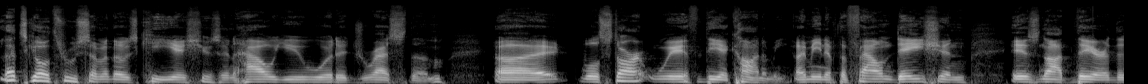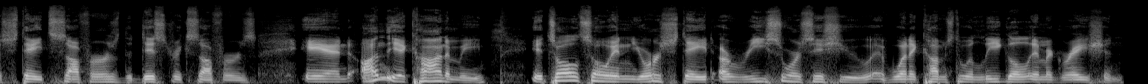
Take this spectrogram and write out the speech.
Let's go through some of those key issues and how you would address them. Uh, we'll start with the economy. I mean, if the foundation is not there, the state suffers, the district suffers. And on the economy, it's also in your state a resource issue when it comes to illegal immigration.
